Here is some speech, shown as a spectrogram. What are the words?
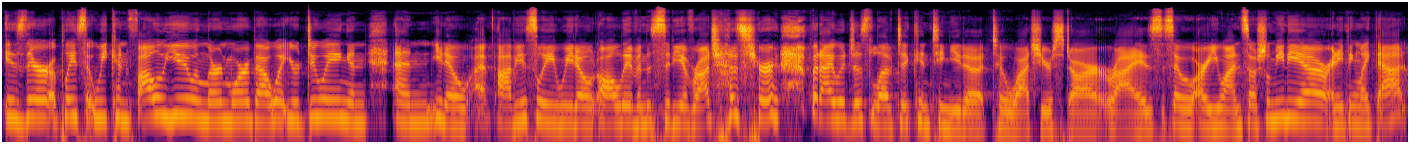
Is there a place that we can follow you and learn more about what you're doing? And, and, you know, obviously we don't all live in the city of Rochester, but I would just love to continue to, to watch your star rise. So are you on social media or anything like that?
